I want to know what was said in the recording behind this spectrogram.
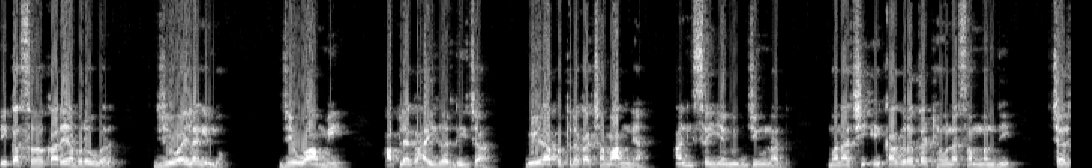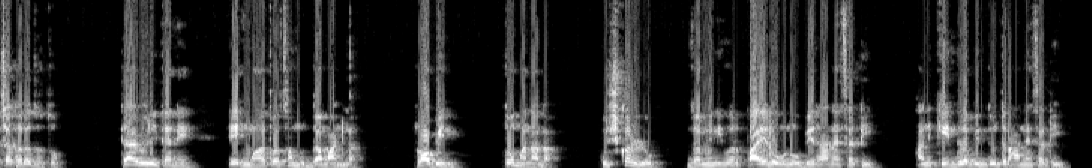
एका सहकार्याबरोबर जेवायला गेलो. जेव्हा आम्ही आपल्या घाईगर्दीच्या वेळापत्रकाच्या मागण्या आणि संयमित जीवनात मनाची एकाग्रता ठेवण्यासंबंधी चर्चा करत होतो. त्यावेळी त्याने एक महत्त्वाचा मुद्दा मांडला. रॉबिन तो म्हणाला पुष्कळ लोक जमिनीवर पाय रोवून उभे राहण्यासाठी आणि केंद्रबिंदूत राहण्यासाठी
